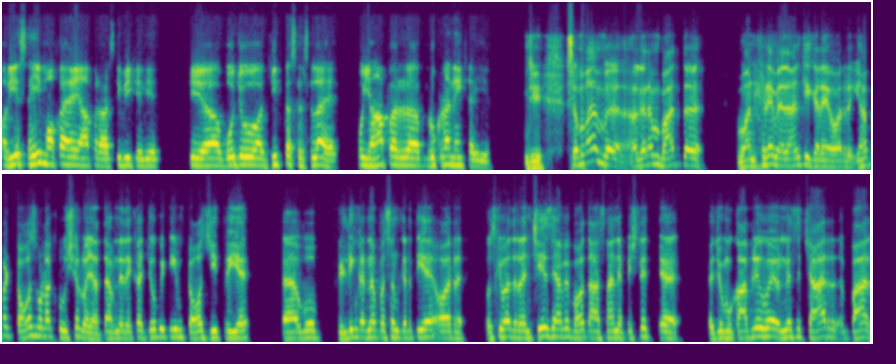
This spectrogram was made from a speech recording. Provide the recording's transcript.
और ये सही मौका है यहाँ पर आरसीबी के लिए कि वो जो जीत का सिलसिला है वो यहाँ पर रुकना नहीं चाहिए। जी समाम अगर हम बात वानखेड़े मैदान की करें और यहाँ पर टॉस बड़ा क्रूशियल हो जाता है। हमने देखा जो भी टीम टॉस जीत रही है वो फील्डिंग करना पसंद करती है और उसके बाद रनचेज यहाँ पे बहुत आसान है। पिछले जो मुकाबले हुए उनमें से चार बार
